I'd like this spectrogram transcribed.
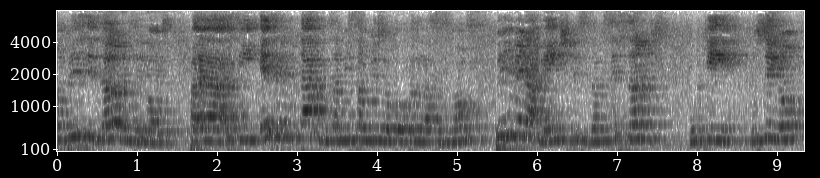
Então precisamos, irmãos, para assim executarmos a missão que o Senhor colocou nas nossas mãos, primeiramente precisamos ser santos, porque o Senhor,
